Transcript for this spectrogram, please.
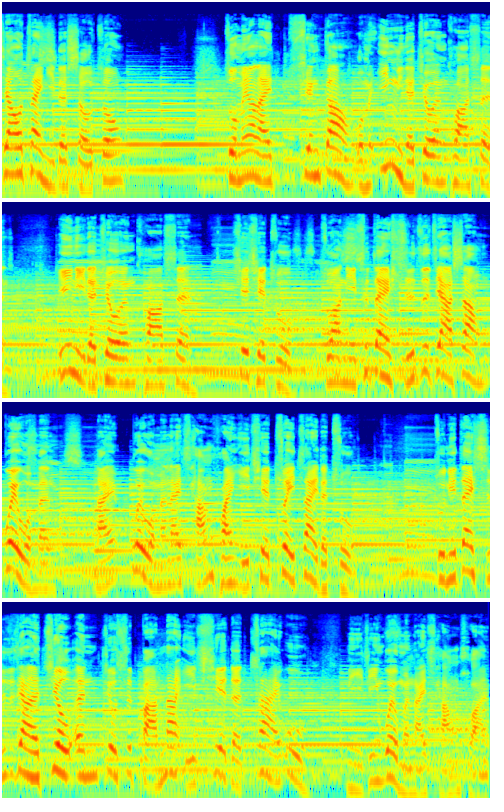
交在你的手中。主，我们要来宣告，我们因你的救恩夸胜，因你的救恩夸胜。谢谢主，主啊，你是在十字架上为我们来为我们来偿还一切罪债的主。主，你在十字架的救恩，就是把那一切的债务，你已经为我们来偿还。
